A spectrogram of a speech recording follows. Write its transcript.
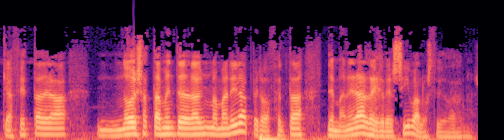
que afecta de la, no exactamente de la misma manera, pero afecta de manera regresiva a los ciudadanos.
